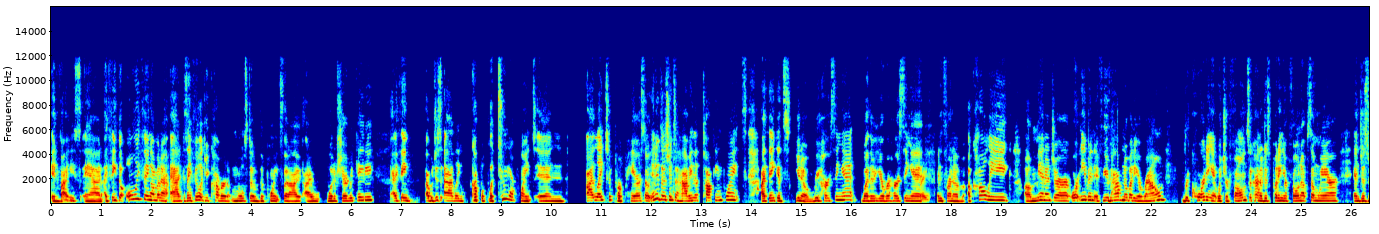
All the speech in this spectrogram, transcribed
advice. And I think the only thing I'm going to add, because I feel like you covered most of the points that I, I would have shared with Katie, I think I would just add like a couple, like two more points in. I like to prepare. So, in addition to having the talking points, I think it's, you know, rehearsing it, whether you're rehearsing it right. in front of a colleague, a manager, or even if you have nobody around, recording it with your phone. So kind of just putting your phone up somewhere and just,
